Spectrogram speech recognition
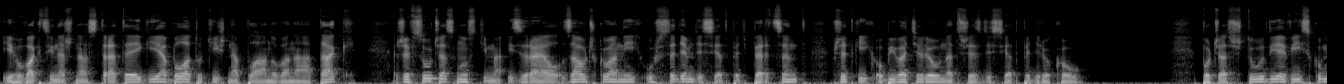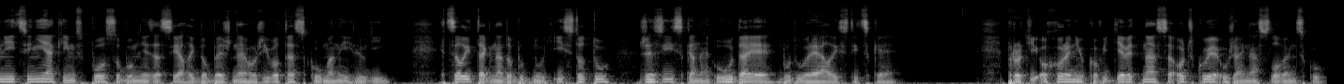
Jeho vakcinačná stratégia bola totiž naplánovaná tak, že v súčasnosti má Izrael zaočkovaných už 75% všetkých obyvateľov nad 65 rokov. Počas štúdie výskumníci nejakým spôsobom nezasiahli do bežného života skúmaných ľudí. Chceli tak nadobudnúť istotu, že získané údaje budú realistické. Proti ochoreniu COVID-19 sa očkuje už aj na Slovensku.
